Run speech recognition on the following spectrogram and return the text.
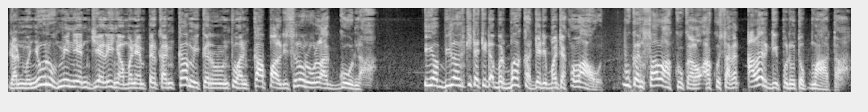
dan menyuruh minion jelinya menempelkan kami ke reruntuhan kapal di seluruh laguna. Ia bilang kita tidak berbakat jadi bajak laut. Bukan salahku kalau aku sangat alergi penutup mata.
